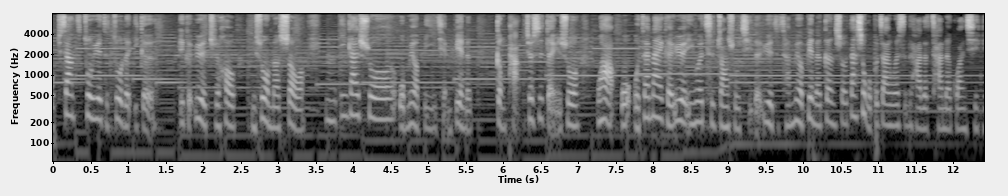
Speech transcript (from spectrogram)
我就这样子坐月子坐了一个。一个月之后，你说我没有瘦哦？嗯，应该说我没有比以前变得更胖，就是等于说，哇，我我在那一个月因为吃庄舒淇的月子餐没有变得更瘦，但是我不知道因为是不是他的餐的关系，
